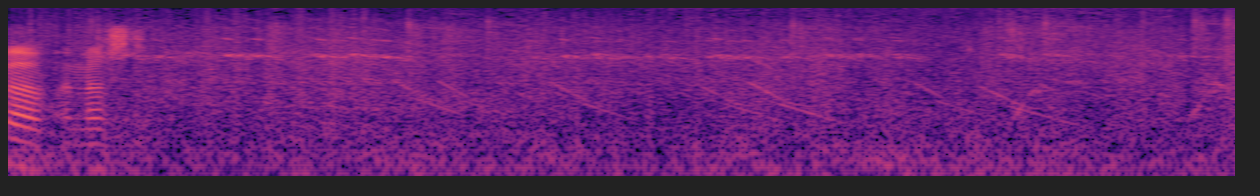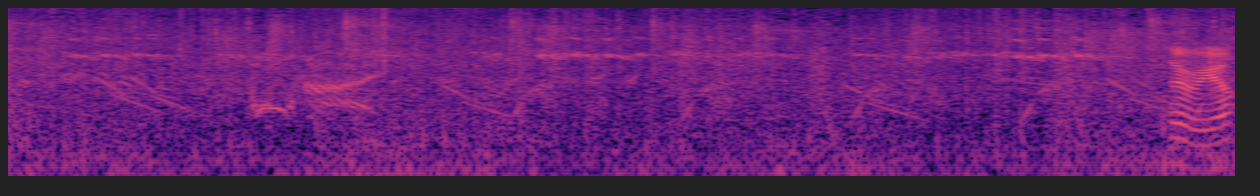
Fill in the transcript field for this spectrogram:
Oh, I missed. There we go.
